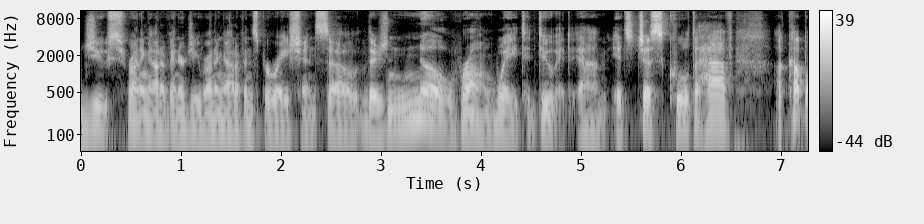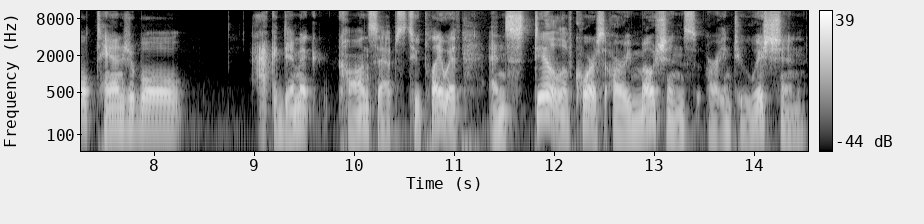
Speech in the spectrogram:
juice, running out of energy, running out of inspiration. So there's no wrong way to do it. Um, it's just cool to have a couple tangible academic concepts to play with. And still, of course, our emotions, our intuition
